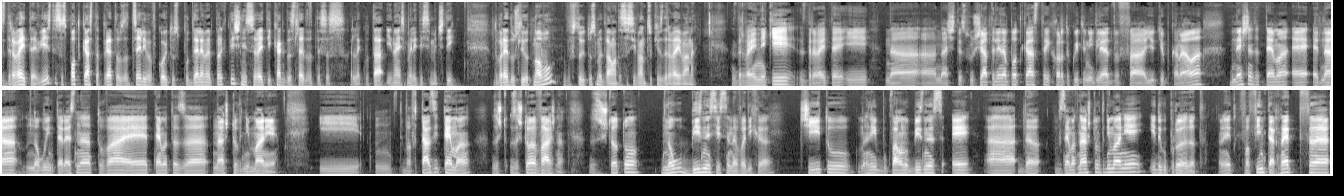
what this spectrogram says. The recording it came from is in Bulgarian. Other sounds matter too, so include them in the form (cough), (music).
Здравейте! Вие сте с подкаста Приятел за цели, в който споделяме практични съвети как да следвате с лекота и най-смелите си мечти. Добре дошли отново. В студиото сме двамата с Иван Цукив. Здравей, Иване! Здравей, Ники! Здравейте и на а, нашите слушатели на подкаста и хората, които ни гледат в а, YouTube канала. Днешната тема е една много интересна. Това е темата за нашето внимание. И м- в тази тема, защо, защо е важна? Защото много бизнеси се навъдиха, чието нали, буквално бизнес е а, да вземат нашето внимание и да го продадат. Нали, в интернет а,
